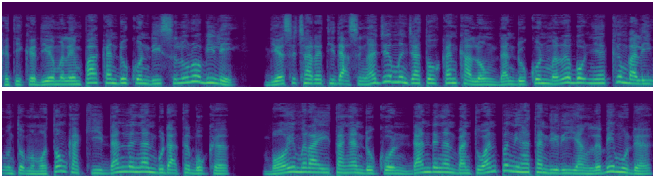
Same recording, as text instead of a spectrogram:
Ketika dia melemparkan dukun di seluruh bilik, dia secara tidak sengaja menjatuhkan kalung dan dukun merebutnya kembali untuk memotong kaki dan lengan budak terbuka. Boy meraih tangan dukun dan dengan bantuan penglihatan diri yang lebih muda,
